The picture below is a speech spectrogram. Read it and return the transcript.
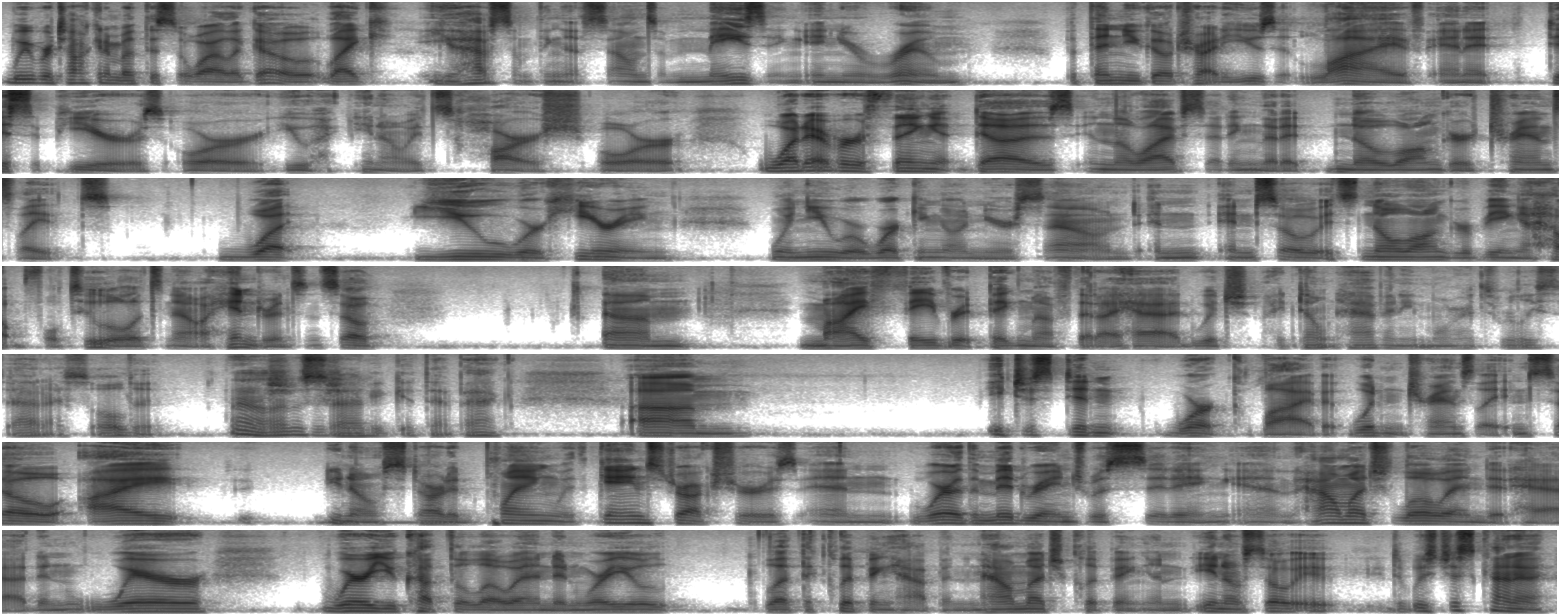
we were talking about this a while ago. Like you have something that sounds amazing in your room, but then you go try to use it live and it disappears or you you know, it's harsh or whatever thing it does in the live setting that it no longer translates what you were hearing when you were working on your sound and and so it's no longer being a helpful tool it's now a hindrance and so um my favorite big muff that I had, which I don't have anymore. It's really sad. I sold it. Oh, that Wish- is wish I sad. could get that back. Um, it just didn't work live. It wouldn't translate, and so I, you know, started playing with gain structures and where the mid range was sitting and how much low end it had and where where you cut the low end and where you let the clipping happen and how much clipping and you know so it, it was just kind of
